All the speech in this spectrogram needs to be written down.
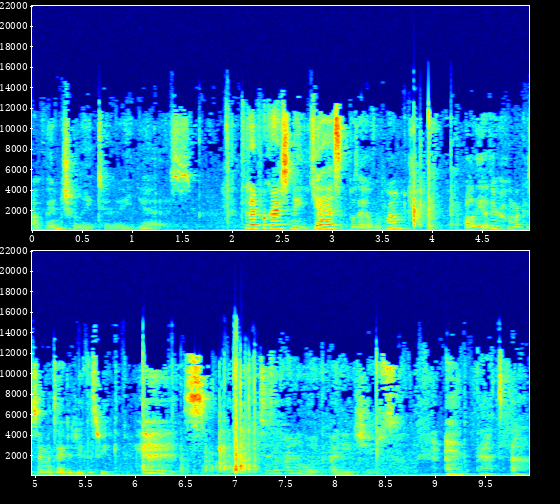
Eventually today, yes. Did I procrastinate? Yes. Was I overwhelmed? with All the other homework assignments I had to do this week. Yes. This is the final look. I need shoes. And that's up.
